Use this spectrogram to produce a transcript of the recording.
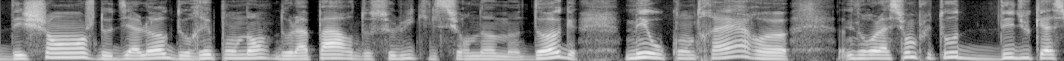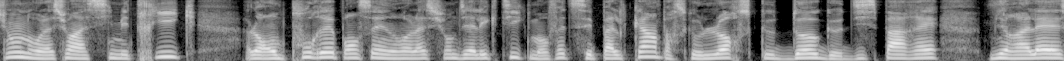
d'échange, de dialogue, de répondant de la part de celui qu'il surnomme Dog, mais au contraire une relation plutôt d'éducation, une relation asymétrique, alors on pourrait penser à une relation dialectique, mais en fait c'est pas le cas parce que lorsque Dog disparaît, Miralles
